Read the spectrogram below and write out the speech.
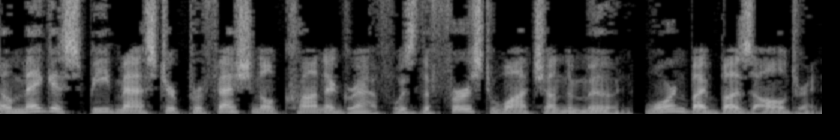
Omega Speedmaster Professional Chronograph was the first watch on the Moon, worn by Buzz Aldrin.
